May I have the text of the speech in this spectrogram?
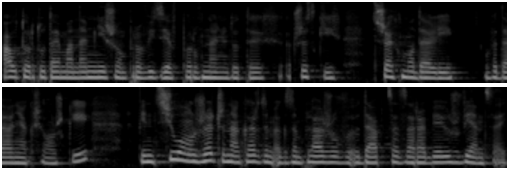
Autor tutaj ma najmniejszą prowizję w porównaniu do tych wszystkich trzech modeli wydania książki. Więc siłą rzeczy na każdym egzemplarzu wydawca zarabia już więcej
